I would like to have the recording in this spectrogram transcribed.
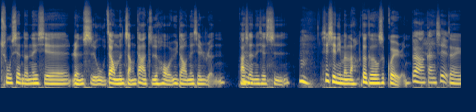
出现的那些人事物，在我们长大之后遇到那些人，发生的那些事，嗯，嗯，谢谢你们啦，个个都是贵人。对啊，感谢。对，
